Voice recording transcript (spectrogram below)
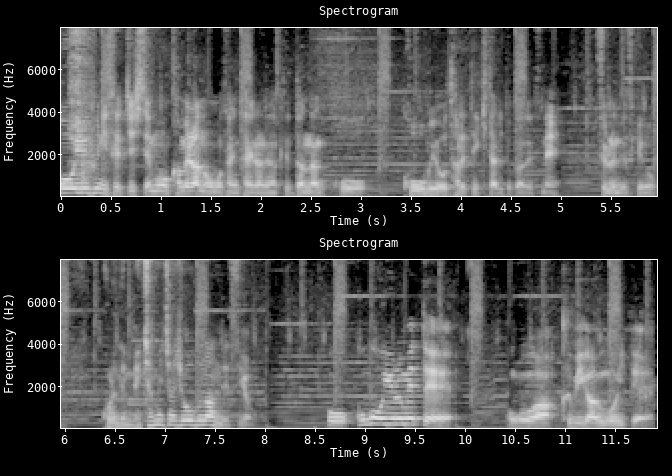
こういう風に設置してもカメラの重さに耐えられなくてだんだんこう神戸を垂れてきたりとかですね。するんですけどこれねめちゃめちゃ丈夫なんですよ。こうここを緩めてここが首が動いて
